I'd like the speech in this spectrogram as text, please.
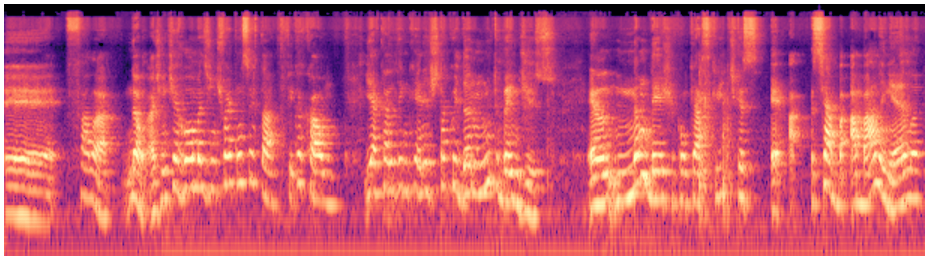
é, falar, não, a gente errou, mas a gente vai consertar, fica calmo. E a Kathleen Kennedy tá cuidando muito bem disso. Ela não deixa com que as críticas é, se abalem ela,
